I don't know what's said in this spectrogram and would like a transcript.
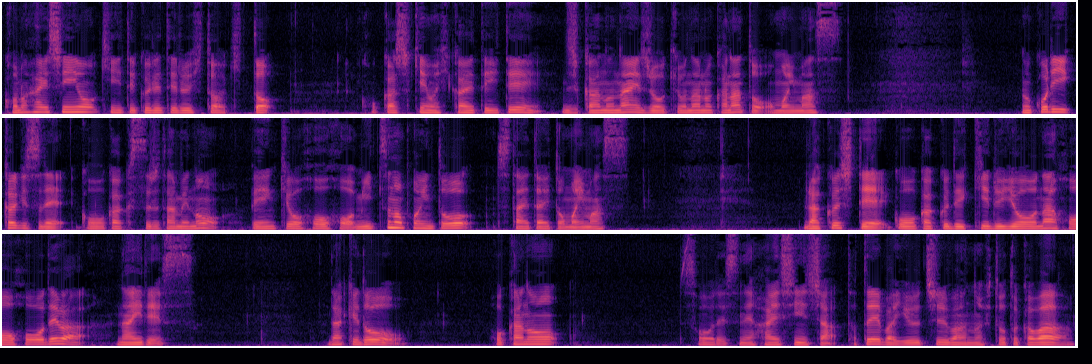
この配信を聞いてくれてる人はきっと国家試験を控えていて時間のない状況なのかなと思います。残り1ヶ月で合格するための勉強方法3つのポイントを伝えたいと思います。楽して合格できるような方法ではないです。だけど、他の、そうですね、配信者、例えば YouTuber の人とかは、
